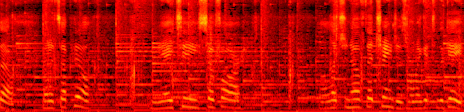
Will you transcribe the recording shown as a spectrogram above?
So, but it's uphill from the AT so far. I'll let you know if that changes when I get to the gate.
